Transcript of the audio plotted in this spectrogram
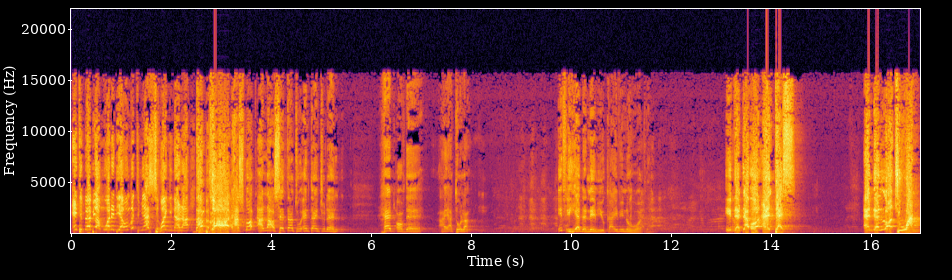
nti baabi a ɔmowɔ no deɛ wɔmbɛtumi ahye hɔ nyinara But God has not allowed Satan to enter into the head of the Ayatollah. If you hear the name, you can't even know what. If the devil enters and they launch one,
